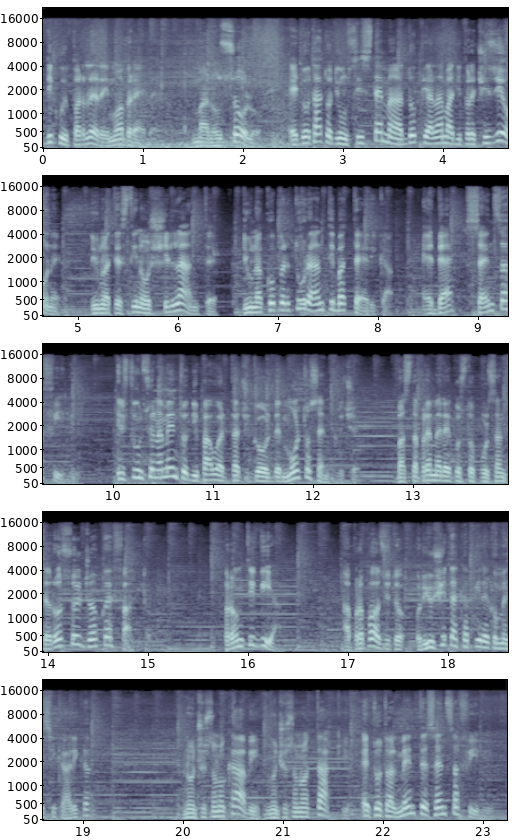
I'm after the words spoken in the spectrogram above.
di cui parleremo a breve. Ma non solo, è dotato di un sistema a doppia lama di precisione, di una testina oscillante, di una copertura antibatterica ed è senza fili. Il funzionamento di Power Touch Gold è molto semplice. Basta premere questo pulsante rosso e il gioco è fatto. Pronti via! A proposito, riuscite a capire come si carica? Non ci sono cavi, non ci sono attacchi, è totalmente senza fili.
